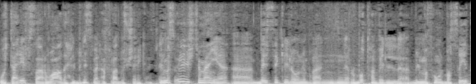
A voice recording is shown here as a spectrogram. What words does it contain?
والتعريف صار واضح بالنسبة للافراد والشركات. المسؤولية الاجتماعية بيسكلي آه، لو نبغى نربطها بالمفهوم البسيط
